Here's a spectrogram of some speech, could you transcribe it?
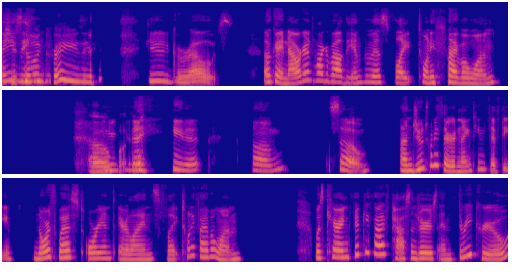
she's going crazy. Dude, gross. Okay, now we're gonna talk about the infamous Flight 2501. Oh You're boy. gonna hate it. Um, so on June 23rd, 1950, Northwest Orient Airlines Flight 2501 was carrying 55 passengers and three crew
